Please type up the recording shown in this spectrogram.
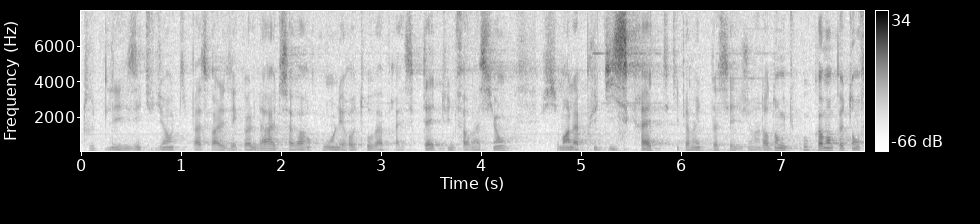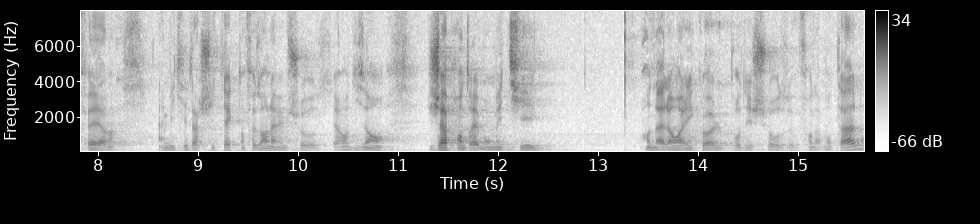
tous les étudiants qui passent par les écoles d'art et de savoir où on les retrouve après. C'est peut-être une formation justement la plus discrète qui permet de placer les gens. Alors donc du coup, comment peut-on faire un métier d'architecte en faisant la même chose? C'est-à-dire en disant, j'apprendrai mon métier en allant à l'école pour des choses fondamentales,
